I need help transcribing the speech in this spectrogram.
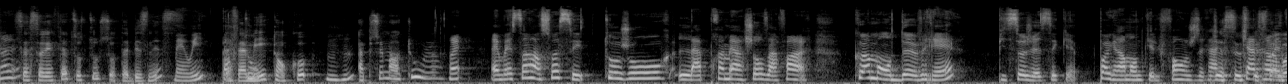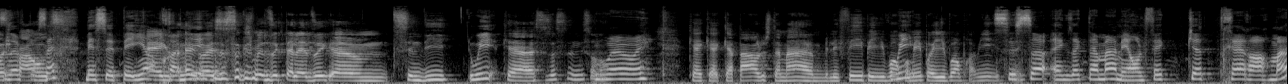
Ouais. ça se reflète surtout sur ta business, Ben oui, ta famille, ton couple, Mhm. absolument tout là. Ouais. Investir en soi, c'est toujours la première chose à faire. Comme on devrait, puis ça, je sais a pas grand monde qui le font, je dirais Je sais où est-ce que ça va, je 99 mais se payer en Exact, premier. ouais, c'est ça que je me disais que t'allais dire. euh, Cindy, Oui. c'est ça Cindy son nom? Ouais, ouais. Qui, qui- qui parle justement, euh, les filles, payez-vous Oui. en premier, payez-vous en premier. tu C'est ça, exactement. Mais on le fait que très rarement.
